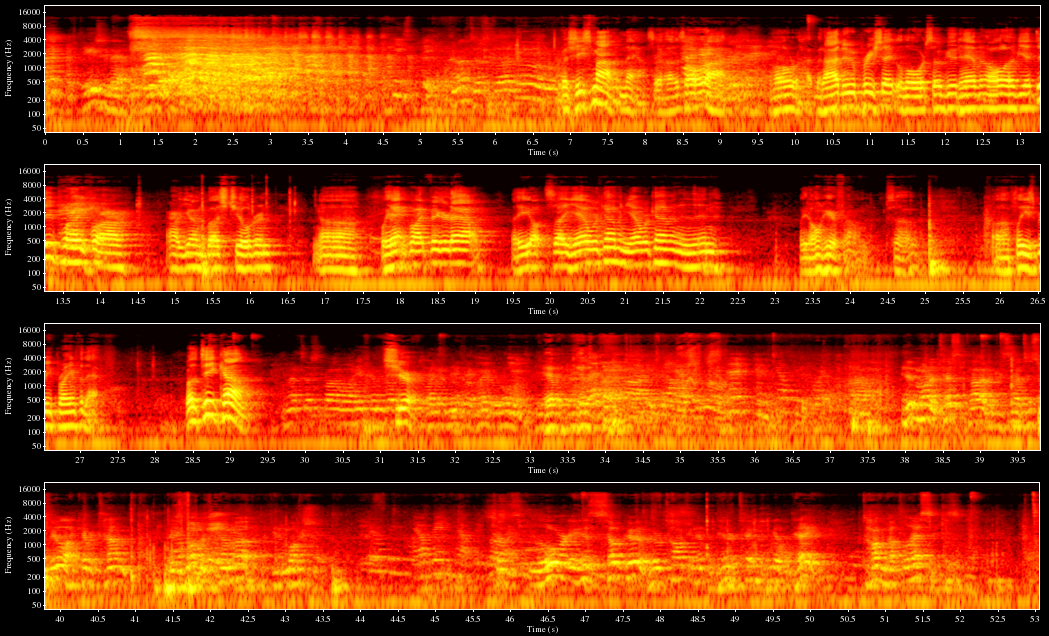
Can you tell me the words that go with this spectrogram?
Easy now. but she's smiling now, so it's all right. All right. But I do appreciate the Lord. So good having all of you. Do pray for our, our young bus children. Uh, we hadn't quite figured out. They ought say, Yeah, we're coming, yeah, we're coming, and then we don't hear from them. So uh, please be praying for that. Brother T, come. Can I testify while he comes up? Sure. I need to obey the Lord. Uh, didn't want to testify because I just feel like every time these moments come up, I get emotional. Because Lord it is so good. We were talking at the dinner table the other day, talking about blessings.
